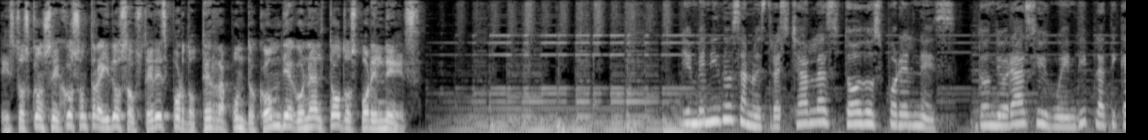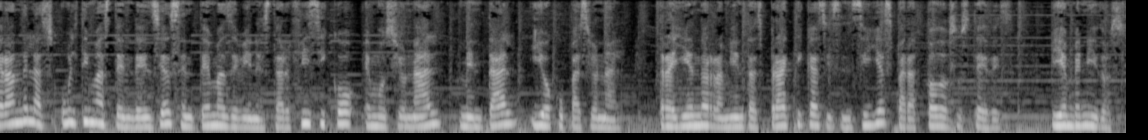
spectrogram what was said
Estos consejos son traídos a ustedes por doterra.com diagonal todos por el NES. Bienvenidos a nuestras charlas Todos por el NES, donde Horacio y Wendy platicarán de las últimas tendencias en temas de bienestar físico, emocional, mental y ocupacional, trayendo herramientas prácticas y sencillas para todos ustedes. Bienvenidos.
